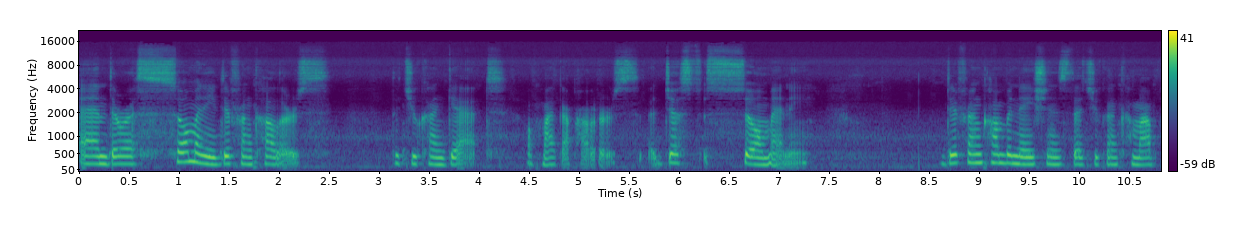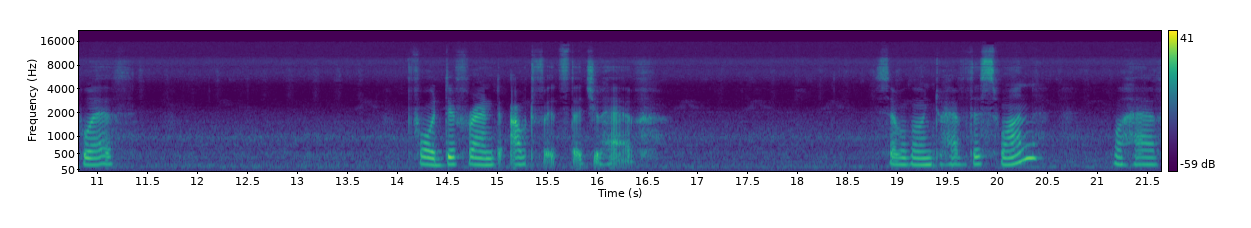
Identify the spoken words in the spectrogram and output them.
And there are so many different colors that you can get of mica powders. Just so many. Different combinations that you can come up with for different outfits that you have. So we're going to have this one. We'll have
